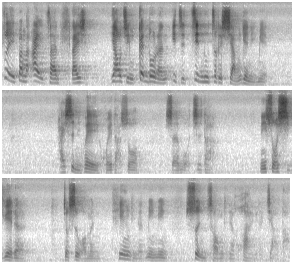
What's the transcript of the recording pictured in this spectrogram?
最棒的爱餐来邀请更多人一直进入这个飨宴里面。还是你会回答说：“神，我知道，你所喜悦的，就是我们听你的命令，顺从你的话语的教导。”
